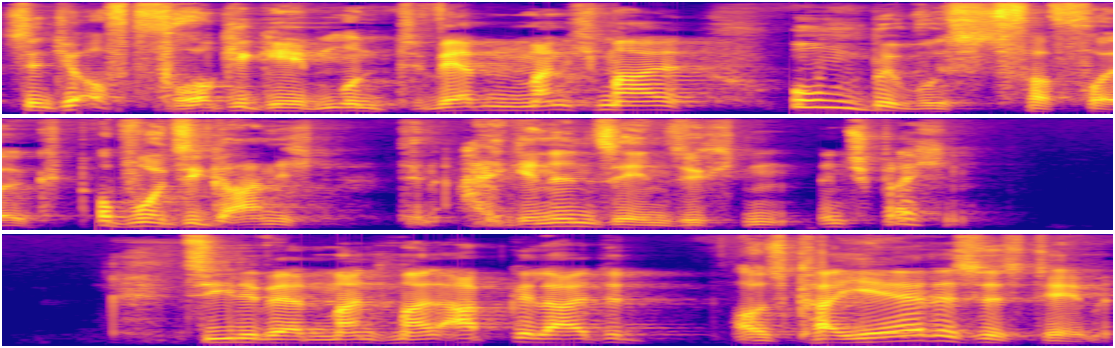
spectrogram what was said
sind ja oft vorgegeben und werden manchmal unbewusst verfolgt, obwohl sie gar nicht den eigenen Sehnsüchten entsprechen. Ziele werden manchmal abgeleitet aus Karrieresystemen,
